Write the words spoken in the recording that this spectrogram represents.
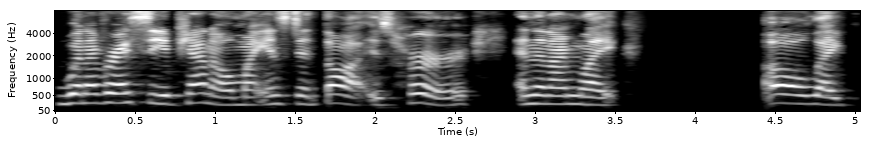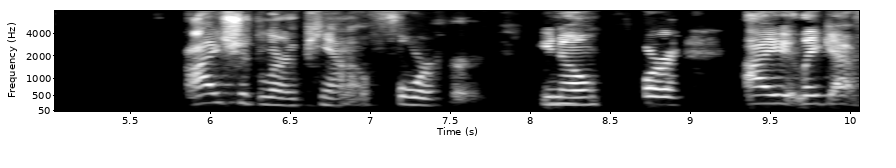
whenever i see a piano my instant thought is her and then i'm like oh like i should learn piano for her you mm-hmm. know or i like at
